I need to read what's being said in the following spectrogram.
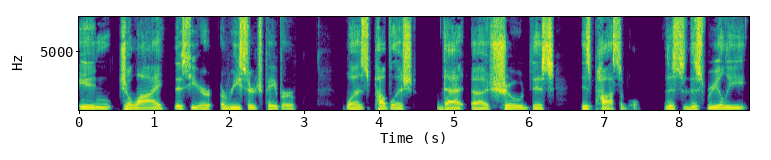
in July this year, a research paper was published that uh, showed this is possible. This this really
